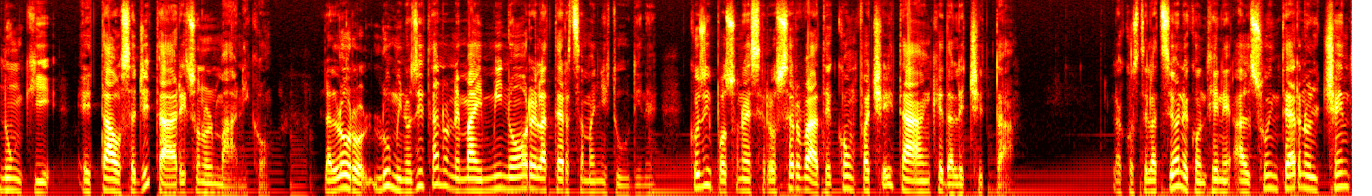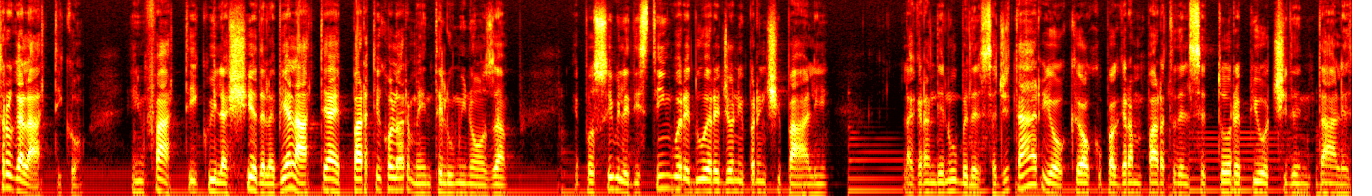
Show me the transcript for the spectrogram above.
Nunchi e Tau Sagittari sono il manico. La loro luminosità non è mai minore alla terza magnitudine, così possono essere osservate con facilità anche dalle città. La costellazione contiene al suo interno il centro galattico, infatti qui la scia della Via Lattea è particolarmente luminosa. È possibile distinguere due regioni principali, la grande nube del Sagittario, che occupa gran parte del settore più occidentale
